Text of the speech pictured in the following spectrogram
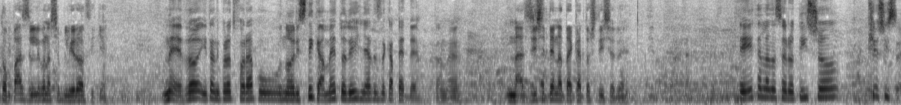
το puzzle λίγο να συμπληρώθηκε. Ναι, εδώ ήταν η πρώτη φορά που γνωριστήκαμε το 2015. Ήταν, ε. Να ζήσετε να τα εκατοστήσετε; Ε, ήθελα να σε ρωτήσω ποιος είσαι;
